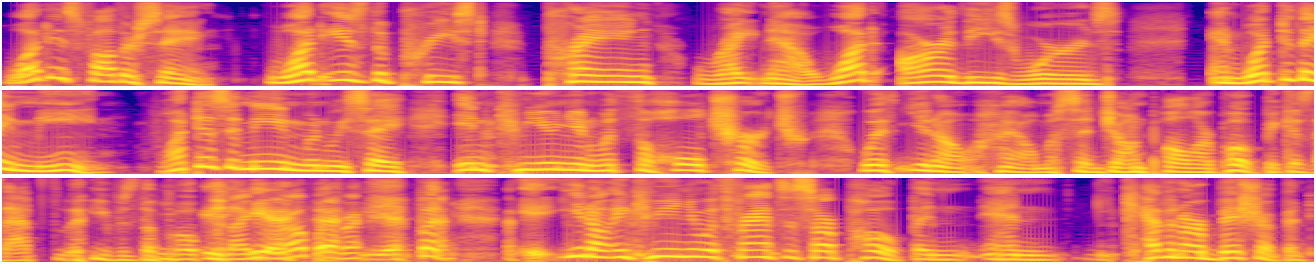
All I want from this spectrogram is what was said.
what is Father saying? What is the priest praying right now? What are these words and what do they mean? What does it mean when we say in communion with the whole church? With, you know, I almost said John Paul our Pope because that's he was the Pope that I grew yeah, up with, right? Yeah. But you know, in communion with Francis our Pope and and Kevin our Bishop and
